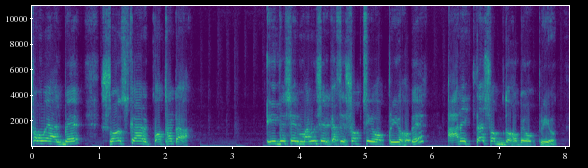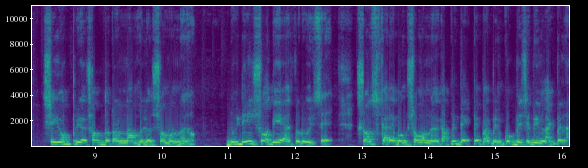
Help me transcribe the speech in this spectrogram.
সময় আসবে সংস্কার কথাটা এই দেশের মানুষের কাছে সবচেয়ে অপ্রিয় হবে, আরেকটা শব্দ হবে অপ্রিয়। সেই অপ্রিয় শব্দটার নাম হলো সমন্বয়ক। দুইটাই স দিয়ে শুরু হয়েছে সংস্কার এবং সমন্বয়ক, আপনি দেখতে পারবেন, খুব বেশি দিন লাগবে না।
